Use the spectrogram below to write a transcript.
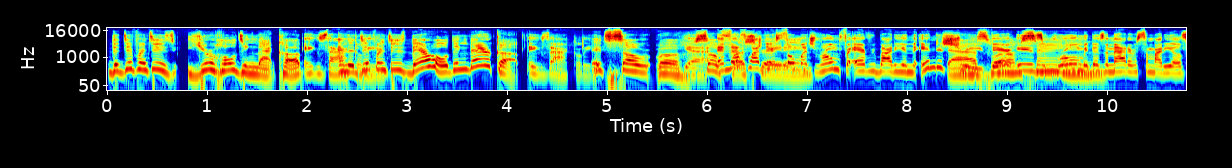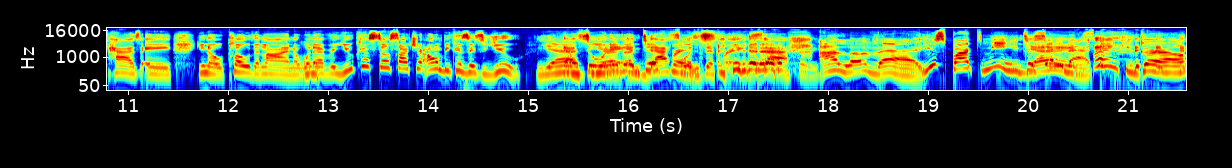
the difference is you're holding that cup exactly and the difference is they're holding their cup Exactly. it's so uh, yeah, so and that's why there's so much room for everybody in the industry. That's There is room. It doesn't matter if somebody else has a you know clothing line or whatever. You can still start your own because it's you Yes, that's doing you're it, the and difference. that's what's different. Exactly. I love that. You sparked me to say that. Thank you, girl.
